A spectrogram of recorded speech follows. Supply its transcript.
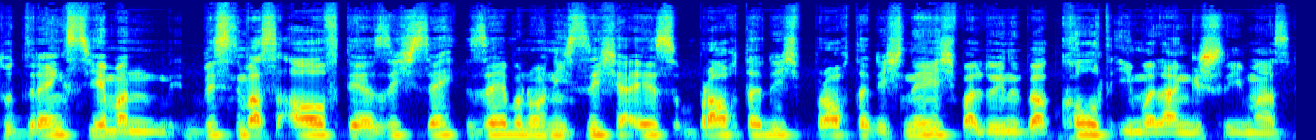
du drängst jemanden ein bisschen was auf, der sich selber noch nicht sicher ist, braucht er dich, braucht er dich nicht, weil du ihn über Cold-E-Mail angeschrieben hast.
